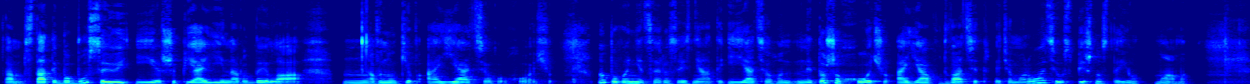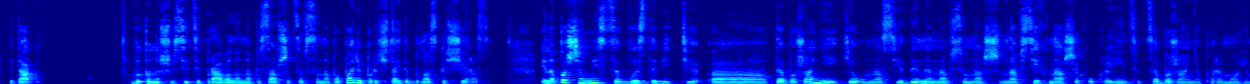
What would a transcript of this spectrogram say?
там стати бабусею і щоб я їй народила внуків, а я цього хочу. Ми повинні це розрізняти. І я цього не то, що хочу, а я в 23-му році успішно стаю мамою. І так, виконавши всі ці правила, написавши це все на папері, перечитайте, будь ласка, ще раз. І на перше місце виставіть е, те бажання, яке у нас єдине на всю наш, на всіх наших українців. Це бажання перемоги.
